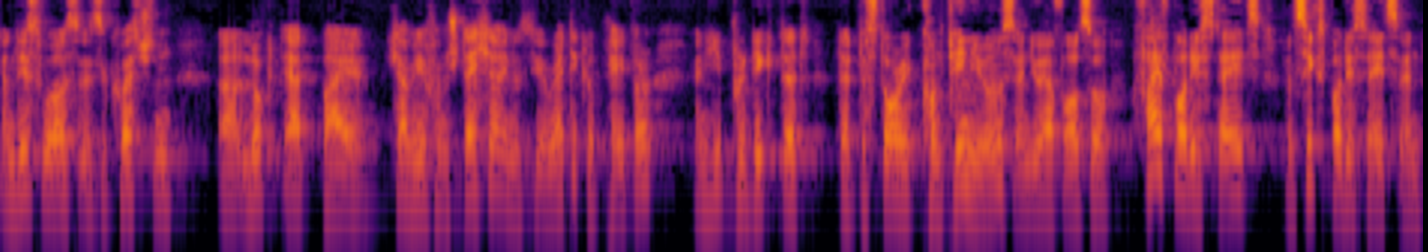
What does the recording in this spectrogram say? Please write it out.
And this was is a question uh, looked at by Javier von Stecher in a theoretical paper, and he predicted that the story continues, and you have also five body states and six body states and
